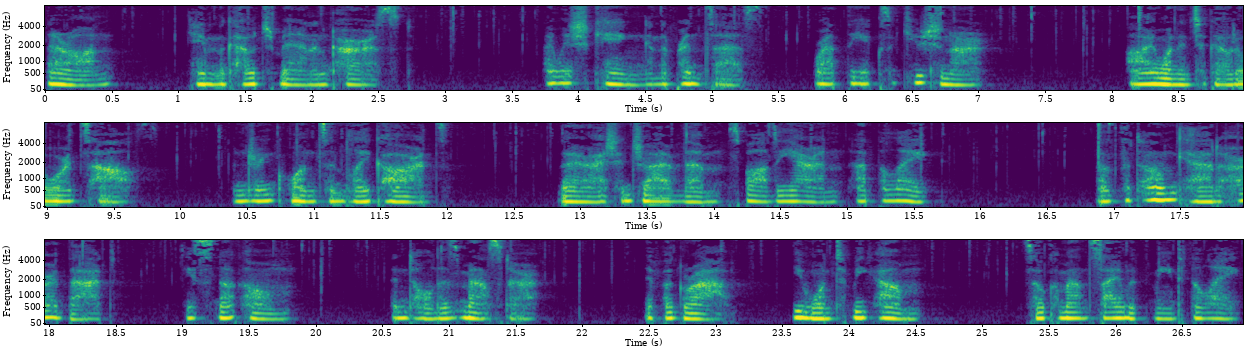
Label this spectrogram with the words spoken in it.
Thereon came the coachman and cursed. I wish king and the princess were at the executioner. I wanted to go to Ward's house and drink once and play cards. There I should drive them spazzy errand at the lake. As the tomcat heard that, he snuck home and told his master, If a Graf you want to become, so come outside with me to the lake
